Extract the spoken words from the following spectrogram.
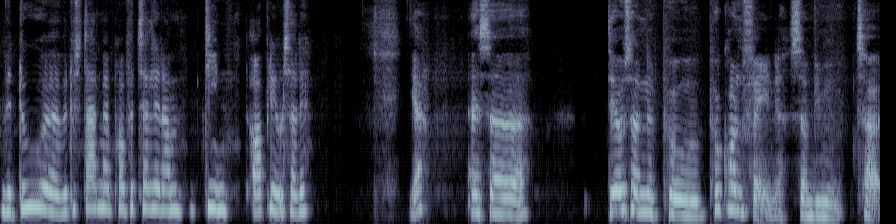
vil du, øh, vil du starte med at prøve at fortælle lidt om din oplevelse af det? Ja, altså, det er jo sådan, at på, på grundfagene, som vi tager,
